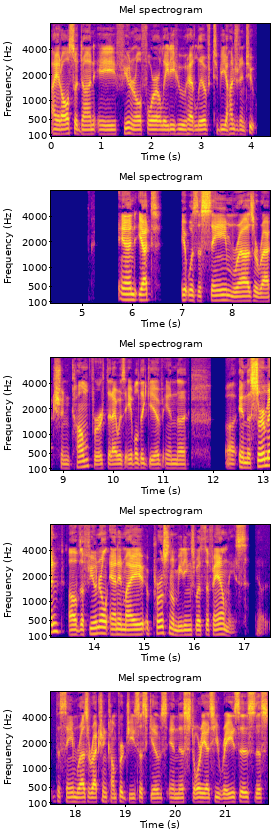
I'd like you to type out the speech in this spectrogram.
I had also done a funeral for a lady who had lived to be 102. And yet, it was the same resurrection comfort that I was able to give in the uh, in the sermon of the funeral and in my personal meetings with the families. You know, the same resurrection comfort Jesus gives in this story as he raises this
